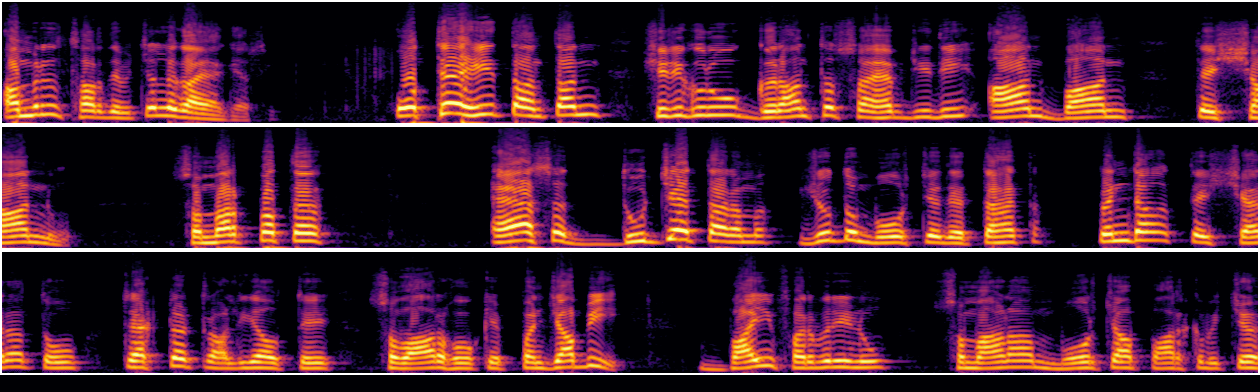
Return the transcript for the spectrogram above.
ਅੰਮ੍ਰਿਤਸਰ ਦੇ ਵਿੱਚ ਲਗਾਇਆ ਗਿਆ ਸੀ ਉੱਥੇ ਹੀ ਧੰਨ ਧੰਨ ਸ੍ਰੀ ਗੁਰੂ ਗ੍ਰੰਥ ਸਾਹਿਬ ਜੀ ਦੀ ਆਨ ਬਾਨ ਤੇ ਸ਼ਾਨ ਨੂੰ ਸਮਰਪਿਤ ਇਸ ਦੂਜੇ ਧਰਮ ਯੁੱਧ ਮੋਰਚੇ ਦੇ ਤਹਿਤ ਪਿੰਡਾਂ ਤੇ ਸ਼ਹਿਰਾਂ ਤੋਂ ਟਰੈਕਟਰ ਟਰਾਲੀਆਂ ਉੱਤੇ ਸਵਾਰ ਹੋ ਕੇ ਪੰਜਾਬੀ 22 ਫਰਵਰੀ ਨੂੰ ਸਮਾਣਾ ਮੋਰਚਾ ਪਾਰਕ ਵਿੱਚ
